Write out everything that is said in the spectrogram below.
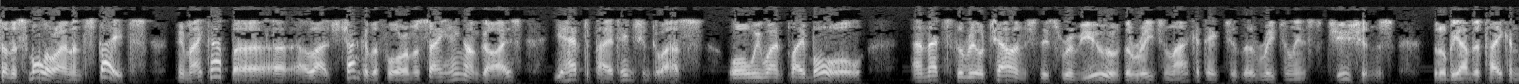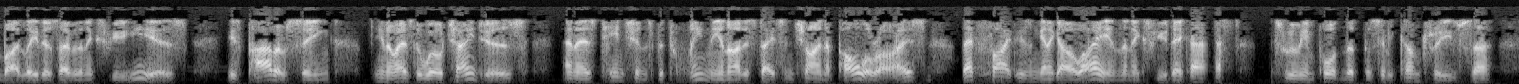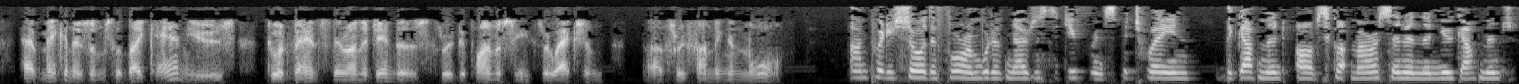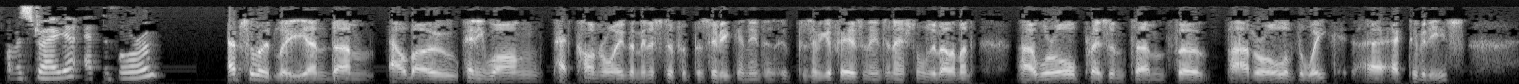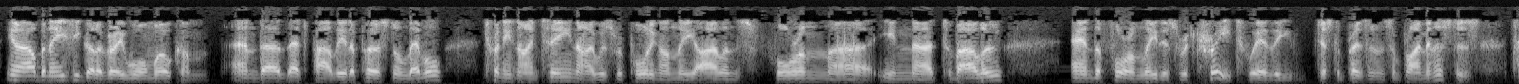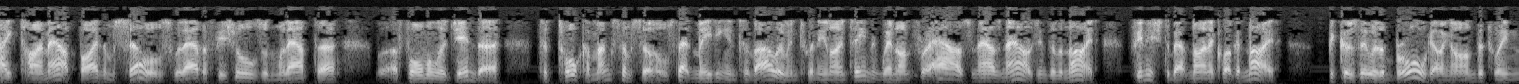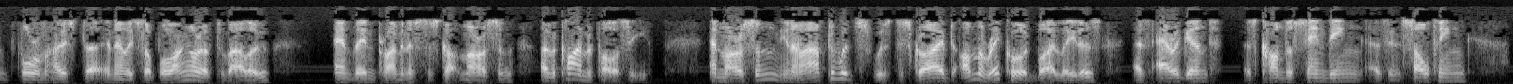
So the smaller island states, who make up a, a, a large chunk of the forum, are saying, hang on guys, you have to pay attention to us or we won't play ball. And that's the real challenge, this review of the regional architecture, the regional institutions that will be undertaken by leaders over the next few years is part of seeing, you know, as the world changes and as tensions between the United States and China polarize, that fight isn't going to go away in the next few decades. It's really important that Pacific countries uh, have mechanisms that they can use to advance their own agendas through diplomacy, through action, uh, through funding and more. I'm pretty sure the forum would have noticed the difference between the government of Scott Morrison and the new government of Australia at the forum. Absolutely, and um, Albo Penny Wong, Pat Conroy, the Minister for Pacific and Inter- Pacific Affairs and International Development, uh, were all present um, for part or all of the week uh, activities. You know, Albanese got a very warm welcome, and uh, that's partly at a personal level. 2019, I was reporting on the Islands Forum uh, in uh, Tuvalu and the Forum Leaders Retreat, where the just the presidents and prime ministers take time out by themselves, without officials and without uh, a formal agenda, to talk amongst themselves. That meeting in Tuvalu in 2019 went on for hours and hours and hours into the night, finished about nine o'clock at night, because there was a brawl going on between Forum host uh, Enele Sopoaga of Tuvalu and then Prime Minister Scott Morrison over climate policy. And Morrison, you know, afterwards was described on the record by leaders as arrogant, as condescending, as insulting.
